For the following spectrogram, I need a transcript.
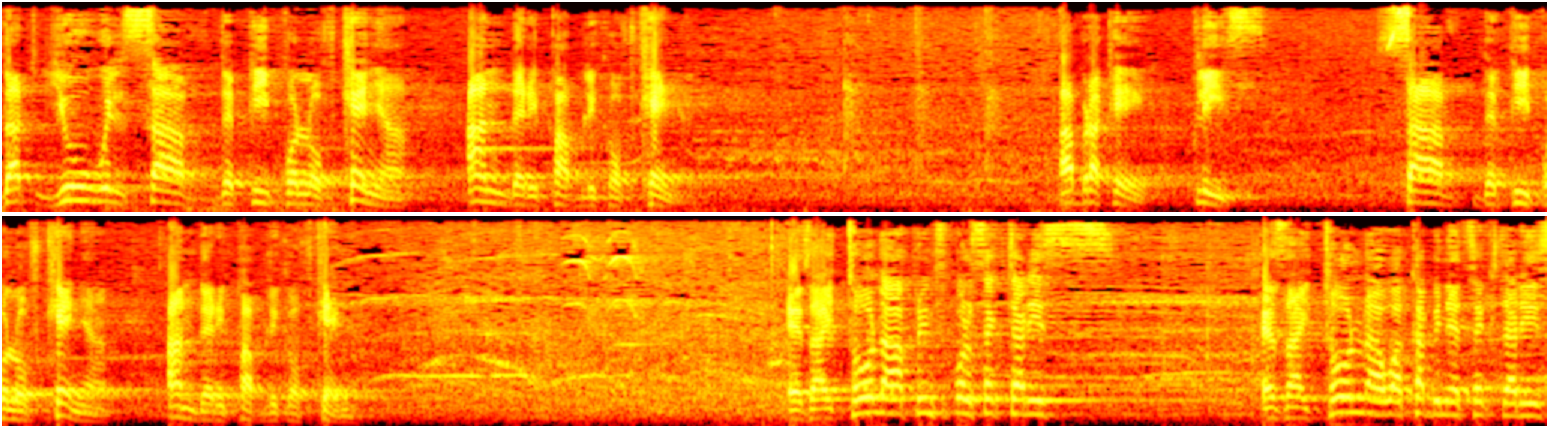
that you will serve the people of Kenya and the Republic of Kenya. Abra K, please serve the people of Kenya and the Republic of Kenya. As I told our principal secretaries, as I told our cabinet secretaries,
